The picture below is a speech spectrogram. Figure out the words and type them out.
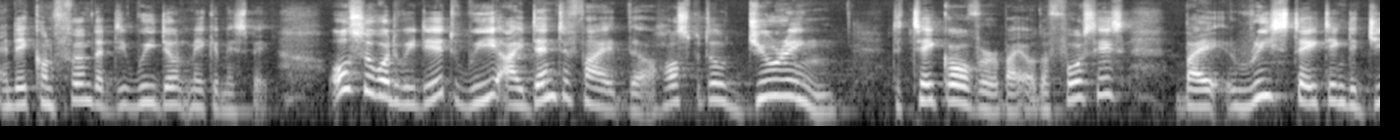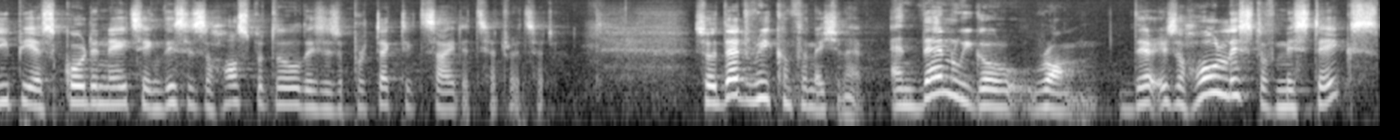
And they confirmed that we don't make a mistake. Also, what we did, we identified the hospital during the takeover by other forces by restating the GPS coordinates, saying this is a hospital, this is a protected site, etc., etc. So that reconfirmation happened. And then we go wrong. There is a whole list of mistakes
